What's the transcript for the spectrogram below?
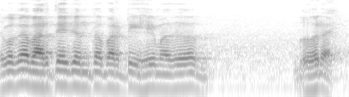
हे बघा भारतीय जनता पार्टी हे माझं घर आहे.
